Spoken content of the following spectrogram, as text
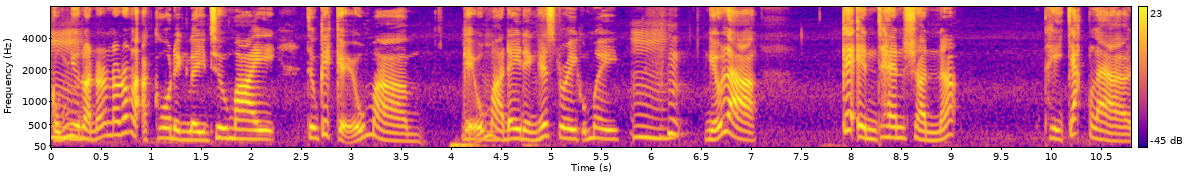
cũng như là nó nó rất là accordingly to my to cái kiểu mà kiểu mà dating history của mi ừ. Nghĩa là cái intention á thì chắc là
